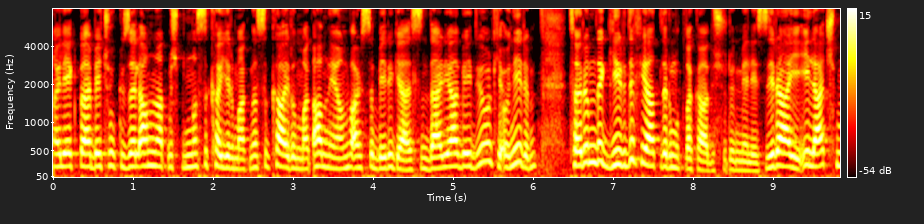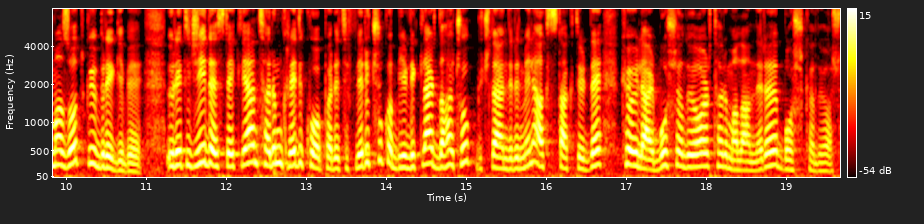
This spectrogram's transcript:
Ali Ekber Bey çok güzel anlatmış bu nasıl kayırmak, nasıl kayrılmak anlayan varsa beri gelsin. Derya Bey diyor ki önerim tarımda girdi fiyatları mutlaka düşürülmeli. Zirai ilaç, mazot, gübre gibi. Üreticiyi destekleyen tarım kredi kooperatifleri, çuka birlikler daha çok güçlendirilmeli. Aksi takdirde köyler boşalıyor, tarım alanları boş kalıyor.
